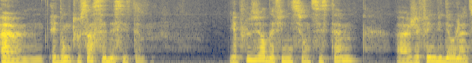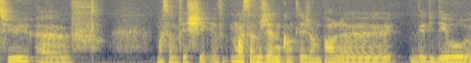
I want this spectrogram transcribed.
on est. et donc tout ça, c'est des systèmes. Il y a plusieurs définitions de système. Euh, j'ai fait une vidéo là-dessus. Euh, moi, ça me fait chier. Moi, ça me gêne quand les gens me parlent euh, des vidéos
